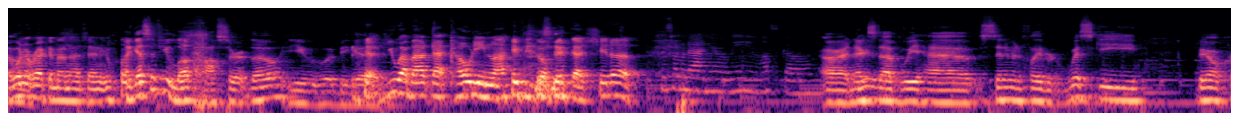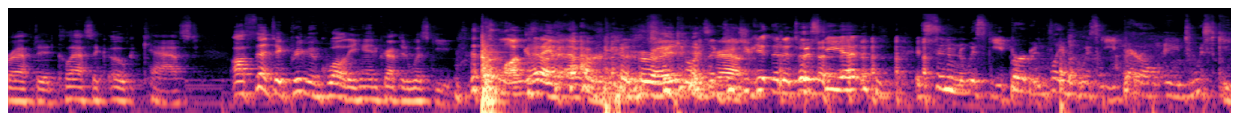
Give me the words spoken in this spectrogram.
I wouldn't recommend that to anyone. I guess if you love cough syrup though, you would be good. if you about that codeine life, you go pick that shit up. Put some of that in your lean. Let's go. All right, next up we have cinnamon flavored whiskey, barrel crafted classic oak cast, authentic premium quality handcrafted whiskey. Longest name ever. right? It's like, did you get that it's whiskey yet? it's cinnamon whiskey, bourbon flavored whiskey, barrel aged whiskey.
